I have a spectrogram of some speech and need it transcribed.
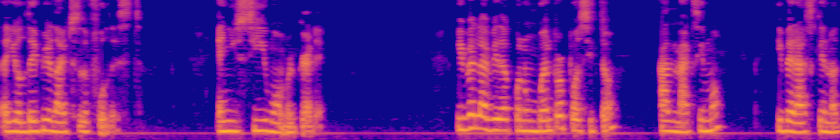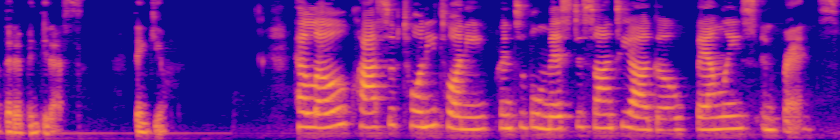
that you'll live your life to the fullest. And you see you won't regret it. Vive la vida con un buen propósito, al máximo, y verás que no te arrepentirás. Thank you. Hello, class of 2020, Principal Miss de Santiago, families, and friends.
